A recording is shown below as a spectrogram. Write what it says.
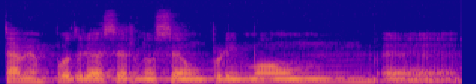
también podría ser, no sé, un primo, un, eh,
